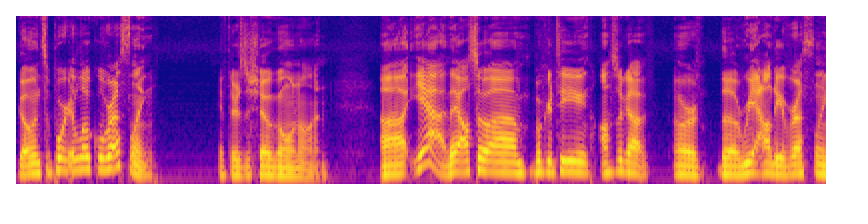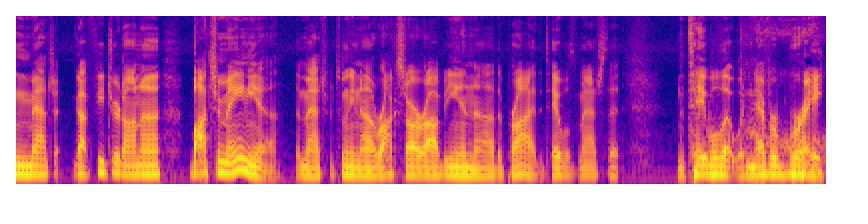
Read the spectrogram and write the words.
go and support your local wrestling if there's a show going on. Uh, yeah, they also uh, Booker T also got or the Reality of Wrestling match got featured on uh, Botchamania, the match between uh, Rockstar Robbie and uh, the Pride, the tables match that the table that would never break.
